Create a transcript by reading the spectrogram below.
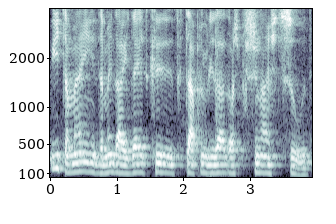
e também, também dá a ideia de que, de que dá prioridade aos profissionais de saúde.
